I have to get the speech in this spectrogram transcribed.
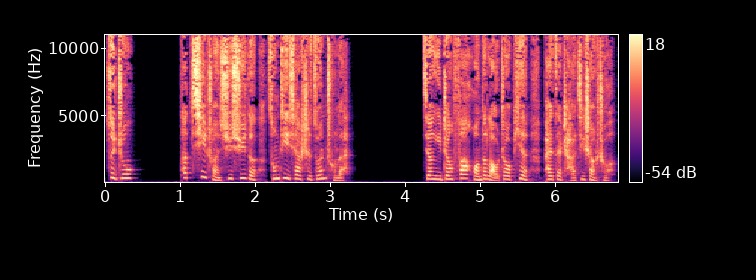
最终，他气喘吁吁的从地下室钻出来，将一张发黄的老照片拍在茶几上，说：“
